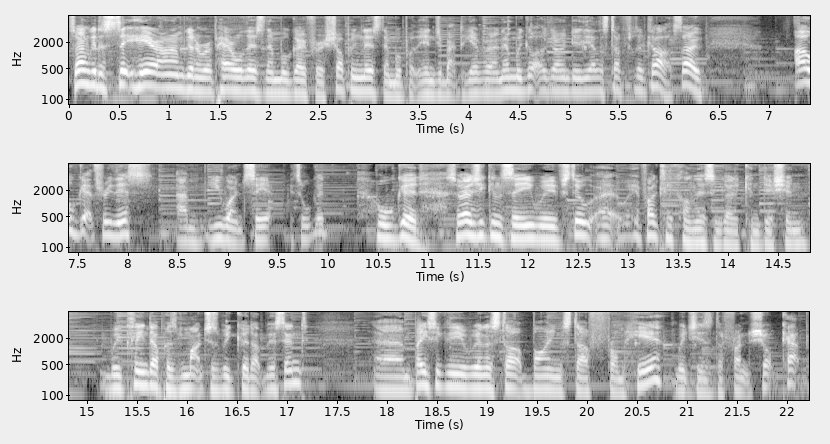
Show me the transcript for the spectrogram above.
So I'm going to sit here and I'm going to repair all this. Then we'll go for a shopping list. Then we'll put the engine back together. And then we've got to go and do the other stuff for the car. So I'll get through this. Um, you won't see it. It's all good. All good. So as you can see, we've still, uh, if I click on this and go to condition, we've cleaned up as much as we could up this end. Um, basically, we're going to start buying stuff from here, which is the front shock cap.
